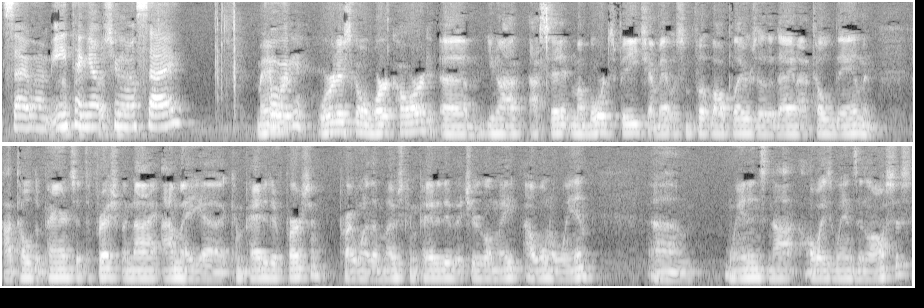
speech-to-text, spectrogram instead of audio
So, um, anything else you want to say? Man, we're, we're, just going to work hard. Um, you know, I, I said it in my board speech. I met with some football players the other day, and I told them, and I told the parents at the freshman night, I'm a uh, competitive person, probably one of the most competitive that you're going to meet. I want to win. Um, winning's not always wins and losses.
